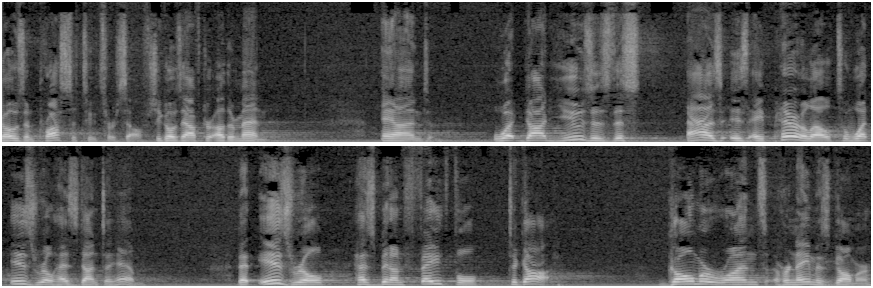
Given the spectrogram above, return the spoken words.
goes and prostitutes herself. She goes after other men. And what God uses this as is a parallel to what Israel has done to him. That Israel has been unfaithful to God. Gomer runs, her name is Gomer,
